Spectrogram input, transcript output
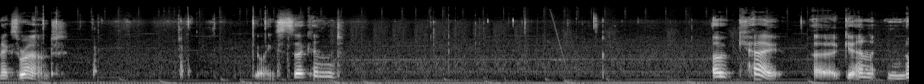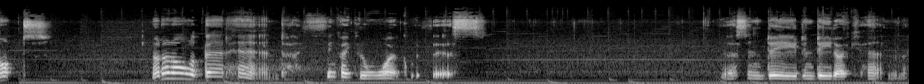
next round. Going second. Okay, uh, again, not not at all a bad hand. I think I can work with this. Yes, indeed, indeed I can.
